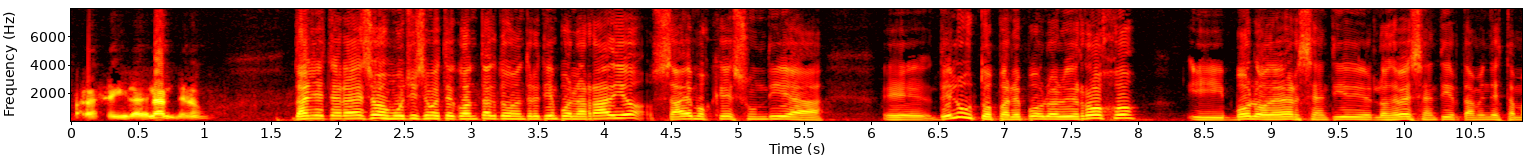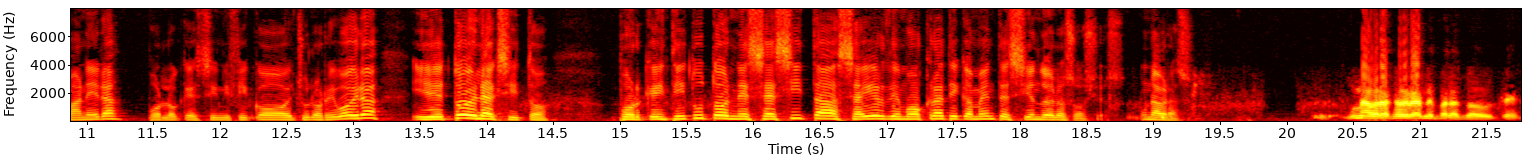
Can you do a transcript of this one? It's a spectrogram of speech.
para seguir adelante, ¿no? Daniel, te agradecemos muchísimo este contacto con Entretiempo en la radio. Sabemos que es un día eh, de luto para el pueblo Luis Rojo y vos lo debes, sentir, lo debes sentir también de esta manera, por lo que significó el Chulo Riboira, y de todo el éxito, porque Instituto necesita seguir democráticamente siendo de los socios. Un abrazo. Un abrazo grande para todos ustedes.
